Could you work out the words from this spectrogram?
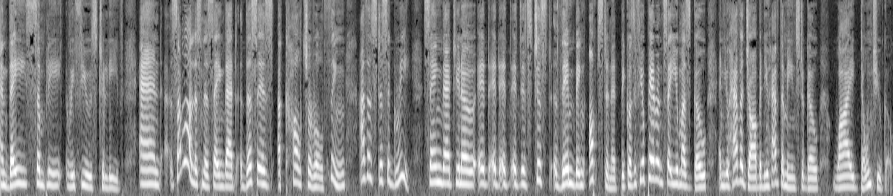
and they simply refuse to leave. And some of our listeners saying that this is a cultural thing. Others disagree, saying that, you know, it, it, it, it is just them being obstinate because if your parents say you must go and you have a job and you have the means to go, why don't you go?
